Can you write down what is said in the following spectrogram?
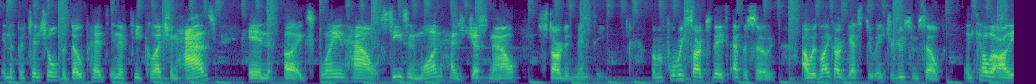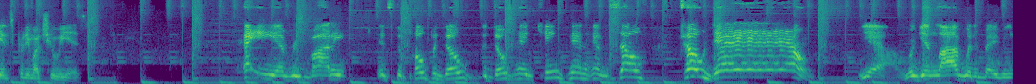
and the potential the Dope Heads NFT collection has, and uh, explain how season one has just now started minting. But before we start today's episode, I would like our guest to introduce himself and tell the audience pretty much who he is. Hey, everybody. It's the Pope of Dope, the dope head kingpin himself, TowDown. Yeah, we're getting live with it, baby.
